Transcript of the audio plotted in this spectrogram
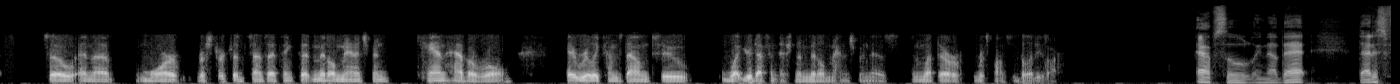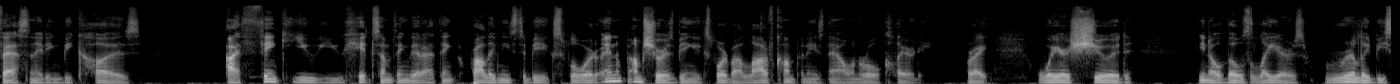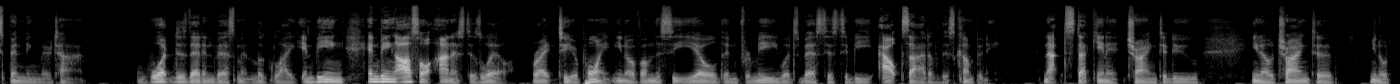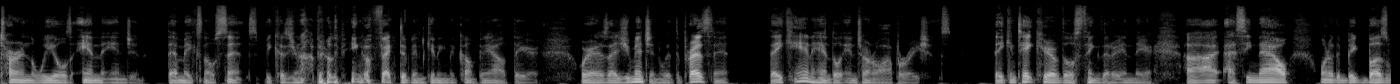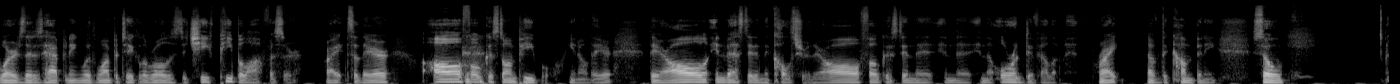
so, in a more restricted sense, I think that middle management can have a role it really comes down to what your definition of middle management is and what their responsibilities are. Absolutely. Now that that is fascinating because I think you you hit something that I think probably needs to be explored, and I'm sure is being explored by a lot of companies now on role clarity. Right? Where should you know those layers really be spending their time? What does that investment look like? And being and being also honest as well right? To your point, you know, if I'm the CEO, then for me, what's best is to be outside of this company, not stuck in it, trying to do, you know, trying to, you know, turn the wheels and the engine. That makes no sense because you're not really being effective in getting the company out there. Whereas, as you mentioned, with the president, they can handle internal operations. They can take care of those things that are in there. Uh, I, I see now one of the big buzzwords that is happening with one particular role is the chief people officer, right? So they're all focused on people. You know, they're they're all invested in the culture. They're all focused in the in the in the org development, right, of the company. So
